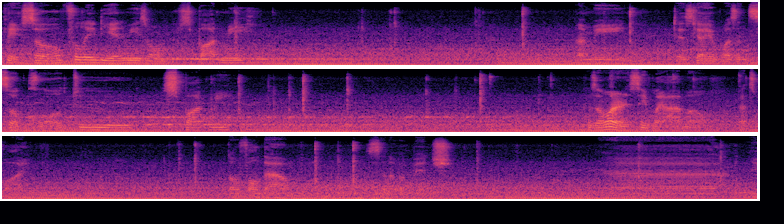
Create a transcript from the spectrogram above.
Okay, so hopefully the enemies won't spot me. I mean, this guy wasn't so close to spot me. Because I wanted to save my ammo, that's why. Don't fall down, son of a bitch. Uh, you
